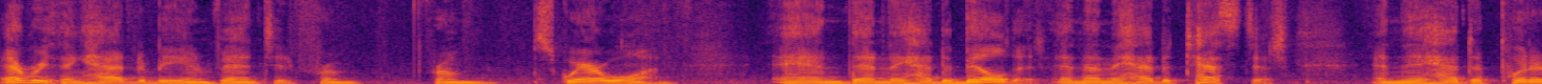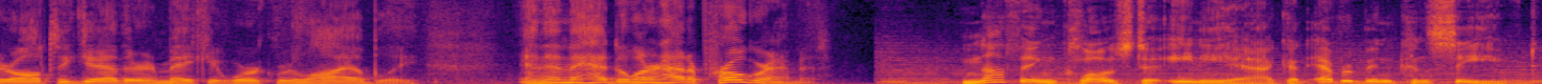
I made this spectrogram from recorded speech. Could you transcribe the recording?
Everything had to be invented from, from square one. And then they had to build it, and then they had to test it, and they had to put it all together and make it work reliably. And then they had to learn how to program it. Nothing close to ENIAC had ever been conceived.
